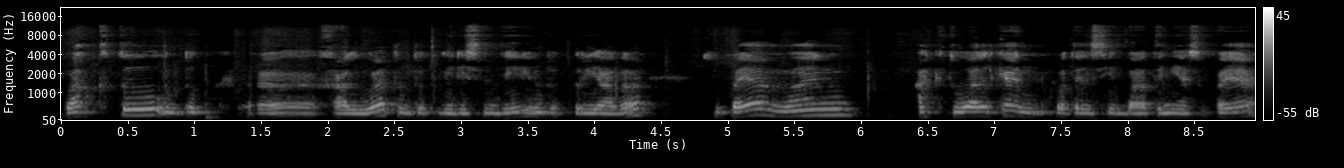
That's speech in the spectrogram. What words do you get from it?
waktu untuk uh, khalwat untuk diri sendiri untuk riyadha supaya mengaktualkan potensi batinnya supaya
